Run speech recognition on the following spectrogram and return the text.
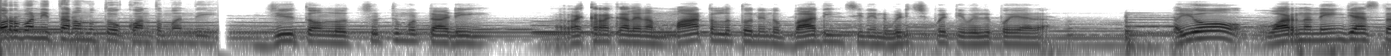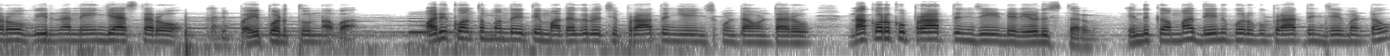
ఓర్వనితనముతో కొంతమంది జీవితంలో చుట్టుముట్టాడి రకరకాలైన మాటలతో నిన్ను బాధించి నేను విడిచిపెట్టి వెళ్ళిపోయారా? అయ్యో వారు నన్ను ఏం చేస్తారో వీరు నన్ను ఏం చేస్తారో అని భయపడుతున్నావా? మరి కొంతమంది అయితే మా దగ్గర వచ్చి ప్రార్థన చేయించుకుంటా ఉంటారు. నా కొరకు ప్రార్థన చేయండి అని ఏడుస్తారు. ఎందుకమ్మా దేని కొరకు ప్రార్థన చేయమంటావు?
